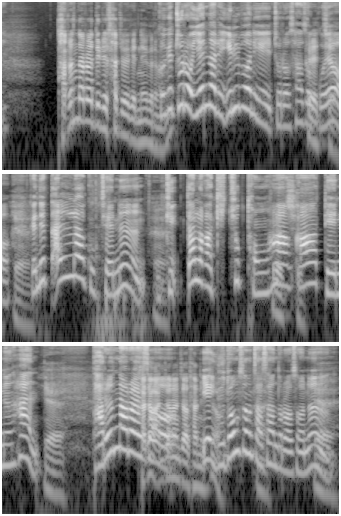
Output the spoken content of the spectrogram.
네. 다른 나라들이 사줘야겠네 그러면. 그게 주로 옛날에 일본이 주로 사줬고요. 그랬죠. 예. 근데 달러 국채는 예. 기- 달러가 기축 통화가 되는 한 예. 다른 나라에서 가장 안전한 자산이죠. 예, 유동성 자산으로서는 예.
